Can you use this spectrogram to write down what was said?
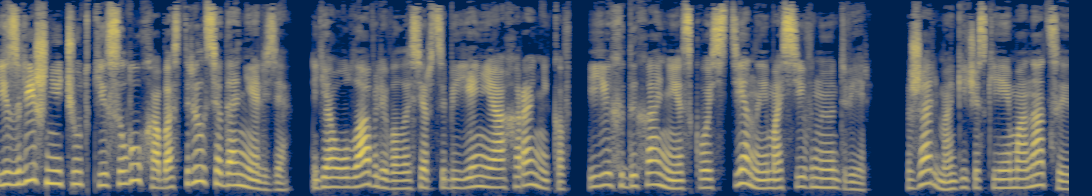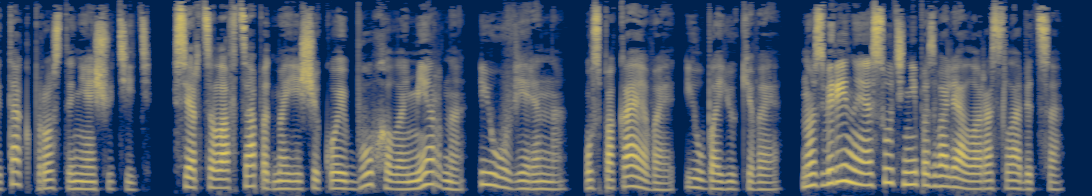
Излишне чуткий слух обострился до нельзя. Я улавливала сердцебиение охранников и их дыхание сквозь стены и массивную дверь. Жаль, магические эманации так просто не ощутить. Сердце ловца под моей щекой бухало мерно и уверенно, успокаивая и убаюкивая. Но звериная суть не позволяла расслабиться,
